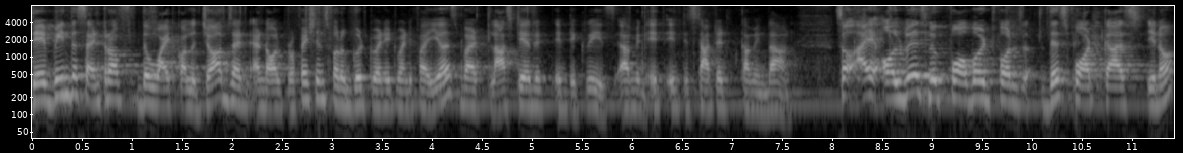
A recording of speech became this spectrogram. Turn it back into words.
they've been the center of the white collar jobs and, and all professions for a good 20 25 years. But last year it, it decreased. I mean it, it started coming down so I always look forward for this podcast, you know,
